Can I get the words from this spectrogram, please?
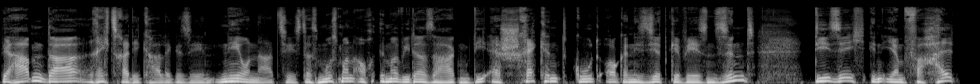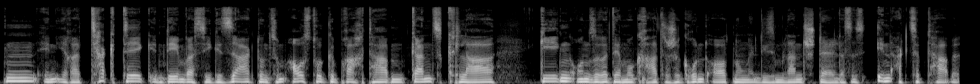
Wir haben da Rechtsradikale gesehen, Neonazis, das muss man auch immer wieder sagen, die erschreckend gut organisiert gewesen sind, die sich in ihrem Verhalten, in ihrer Taktik, in dem, was sie gesagt und zum Ausdruck gebracht haben, ganz klar gegen unsere demokratische Grundordnung in diesem Land stellen. Das ist inakzeptabel.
